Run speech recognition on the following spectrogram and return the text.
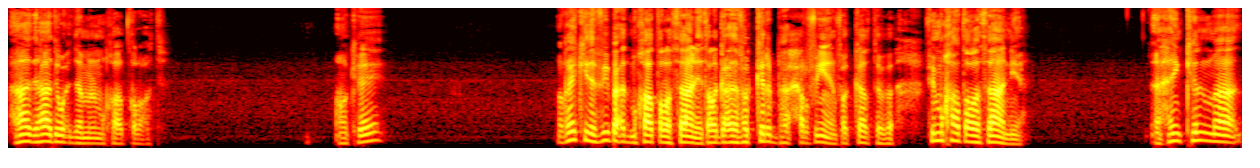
هذه هذه واحدة من المخاطرات. أوكي؟ غير كذا في بعد مخاطرة ثانية. ترى قاعد أفكر بها حرفيا فكرت بها. في مخاطرة ثانية. الحين كل ما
